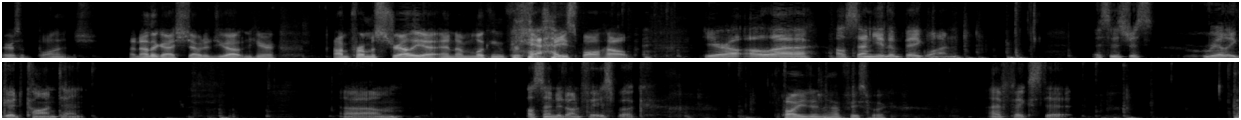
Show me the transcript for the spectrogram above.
there's a bunch. Another guy shouted you out in here. I'm from Australia and I'm looking for some Yeah. baseball help. Here, I'll I'll, uh, I'll send you the big one. This is just really good content. Um, I'll send it on Facebook. Thought you didn't have Facebook. I fixed it.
